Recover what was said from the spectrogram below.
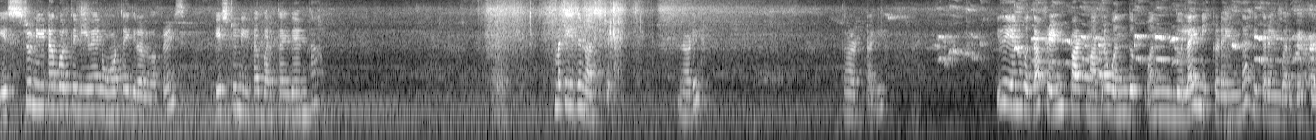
ಎಷ್ಟು ನೀಟಾಗಿ ಬರುತ್ತೆ ನೀವೇ ನೋಡ್ತಾ ಇದ್ದೀರಲ್ವ ಫ್ರೆಂಡ್ಸ್ ಎಷ್ಟು ನೀಟಾಗಿ ಬರ್ತಾ ಇದೆ ಅಂತ? ಮತ್ತು ಇದನ್ನು ಅಷ್ಟೇ. ನೋಡಿ. ಕರೆಕ್ಟಾಗಿ. ಇದು ಏನು ಗೊತ್ತಾ? ಫ್ರಂಟ್ ಪಾರ್ಟ್ ಮಾತ್ರ ಒಂದು ಒಂದು ಲೈನ್ ಈ ಕಡೆಯಿಂದ ಈ ಥರ ಹಿಂಗೆ ಬರಬೇಕು.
